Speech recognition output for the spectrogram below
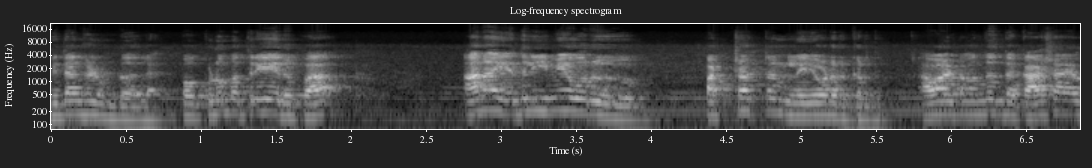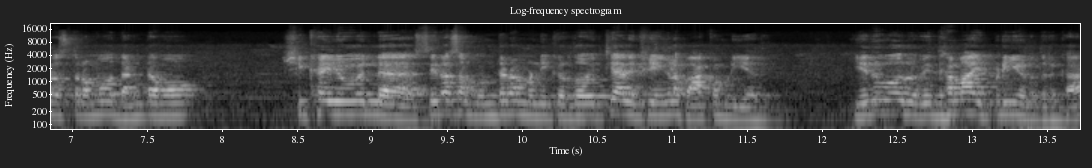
விதங்கள் உண்டு அதில். இப்போ குடும்பத்திலேயே இருப்பா ஆனால் எதுலேயுமே ஒரு பற்றற்ற நிலையோடு இருக்கிறது. அவள்கிட்ட வந்து இந்த காஷாய வஸ்திரமோ தண்டமோ சிகையோ இல்லை சிரசம் முண்டனம் பண்ணிக்கிறதோ இத்தியாதி விஷயங்களை பார்க்க முடியாது. இரு ஒரு விதமாக இப்படியும் இருந்திருக்கா.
